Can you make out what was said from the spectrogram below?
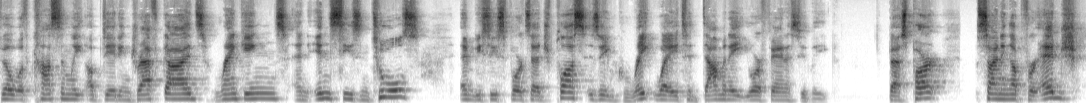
Filled with constantly updating draft guides, rankings, and in season tools, NBC Sports Edge Plus is a great way to dominate your fantasy league. Best part signing up for Edge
